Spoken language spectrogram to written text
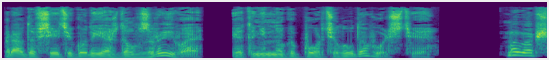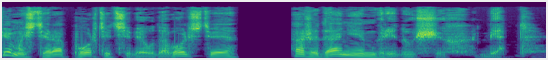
Правда, все эти годы я ждал взрыва, и это немного портило удовольствие. Мы вообще мастера портить себе удовольствие ожиданием грядущих бед.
